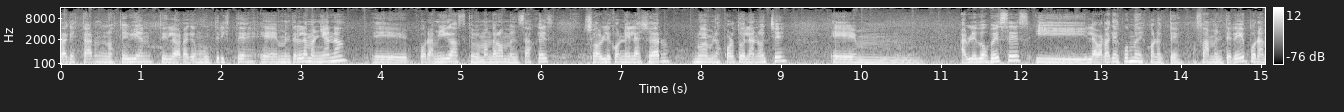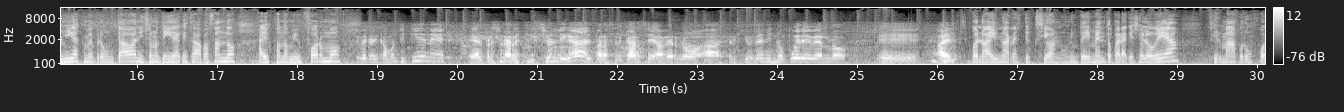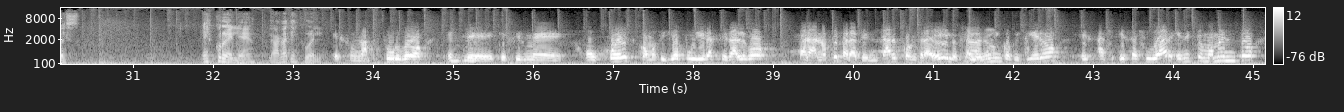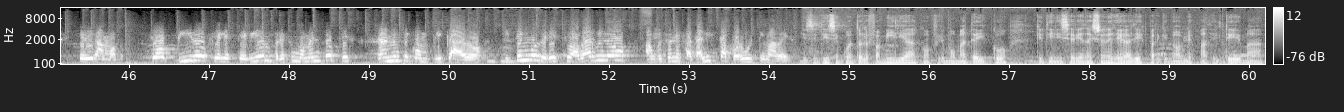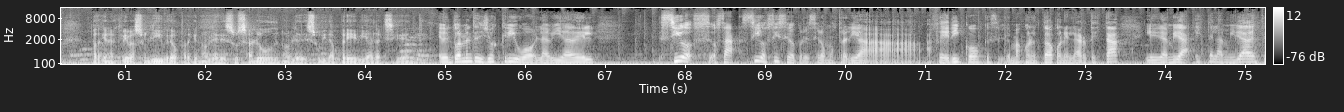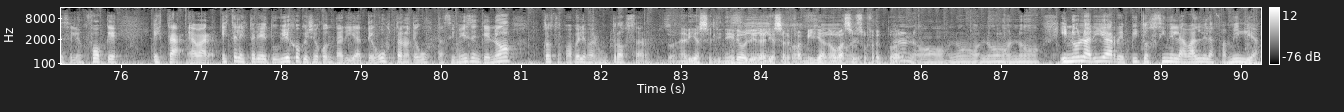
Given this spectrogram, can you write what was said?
Verdad que estar, no estoy bien, estoy la verdad que muy triste. Eh, me enteré en la mañana eh, por amigas que me mandaron mensajes. Yo hablé con él ayer, nueve menos cuarto de la noche. Eh, hablé dos veces y la verdad que después me desconecté. O sea, me enteré por amigas que me preguntaban y yo no tenía idea qué estaba pasando. Ahí es cuando me informo. Verónica Monti tiene eh, al parecer una restricción legal para acercarse a verlo a Sergio Denis, no puede verlo eh, a él. Bueno, hay una restricción, un impedimento para que yo lo vea, firmada por un juez. Es cruel, ¿eh? La verdad que es cruel. Es un absurdo este, que firme un juez como si yo pudiera hacer algo para, no sé, para atentar contra él. O sea, Claro. lo único que quiero es, es ayudar en este momento que, digamos, yo pido que él esté bien, pero es un momento que es realmente complicado. Y tengo derecho a verlo, aunque suene fatalista, por última vez. ¿Qué sentís en cuanto a la familia? Confirmó Mateico que te iniciarían acciones legales para que no hables más del tema, para que no escribas un libro, para que no hables de su salud, no hables de su vida previa al accidente. Eventualmente, si yo escribo la vida de él, sí o, o sea, sí, o sí se lo, se lo mostraría a, a Federico, que es el que más conectado con el arte está, y le diría, mira, esta es la mirada, este es el enfoque, esta, a ver, esta es la historia de tu viejo que yo contaría, ¿te gusta o no te gusta? Si me dicen que no, todos estos papeles van a un trocer. ¿Donarías el dinero? ¿Le darías a la familia? sí, ¿No vas a? Pero no, no, no, no. Y no lo haría, repito, sin el aval de la familia.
